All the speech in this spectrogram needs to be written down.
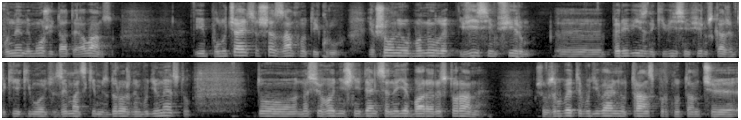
вони не можуть дати авансу. І виходить ще замкнутий круг. Якщо вони обманули вісім фірм, е, перевізників, вісім фірм, скажімо, такі, які можуть займатися якимось дорожнім будівництвом, то на сьогоднішній день це не є бари, ресторани. Щоб зробити будівельну, транспортну там, чи е,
